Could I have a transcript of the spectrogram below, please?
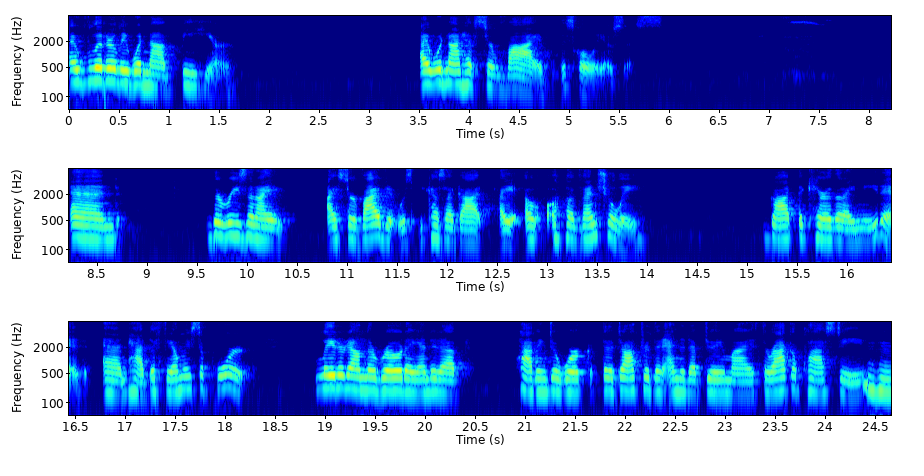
I literally would not be here. I would not have survived the scoliosis. And the reason I I survived it was because I got I uh, eventually got the care that I needed and had the family support. Later down the road, I ended up having to work. The doctor that ended up doing my thoracoplasty, mm-hmm.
